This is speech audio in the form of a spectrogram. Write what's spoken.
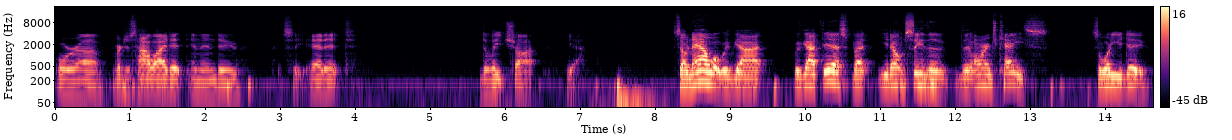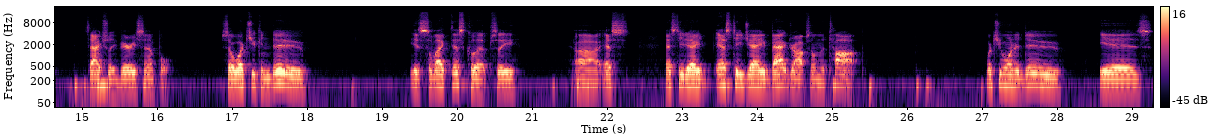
or uh, or just highlight it and then do let's see edit delete shot yeah so now what we've got we've got this but you don't see the the orange case so what do you do it's actually very simple so what you can do is select this clip see uh, S, STJ, STJ backdrops on the top what you want to do is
